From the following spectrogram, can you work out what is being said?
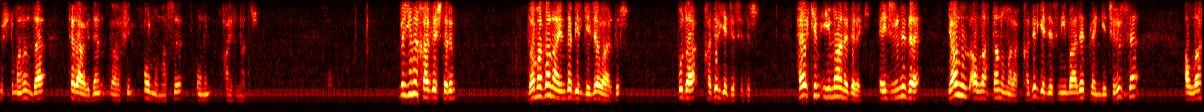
Müslümanın da teraviden gafil olmaması onun hayrınadır. Ve yine kardeşlerim Ramazan ayında bir gece vardır. Bu da Kadir gecesidir. Her kim iman ederek ecrini de yalnız Allah'tan umarak Kadir gecesini ibadetle geçirirse Allah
